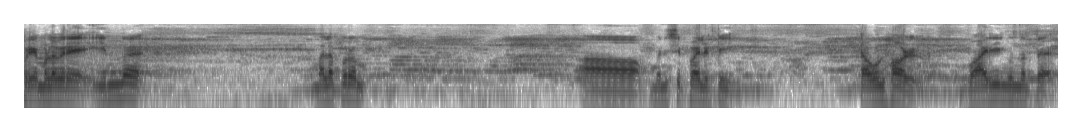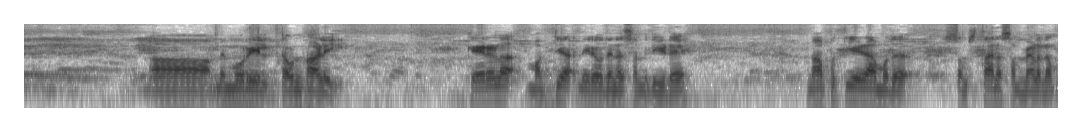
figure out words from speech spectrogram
പ്രിയമുള്ളവരെ ഇന്ന് Malappuram municipality town hall Variyamkunnath memorial town ഹാളിൽ കേരള മദ്യ നിരോധന സമിതിയുടെ നാൽപ്പത്തിയേഴാമത് സംസ്ഥാന സമ്മേളനം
